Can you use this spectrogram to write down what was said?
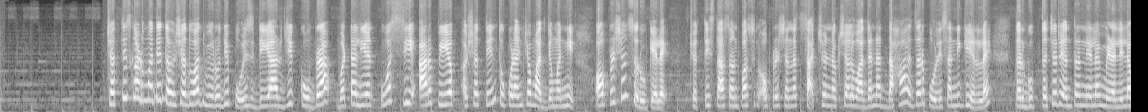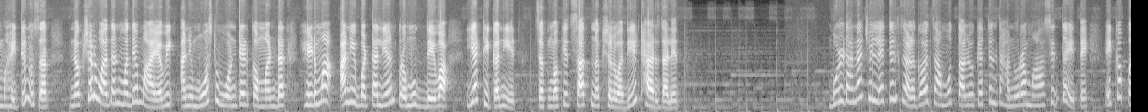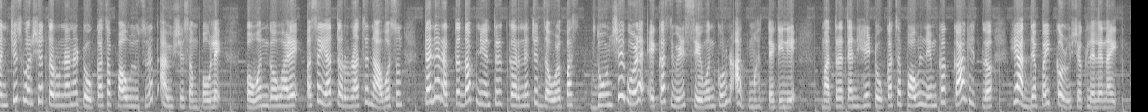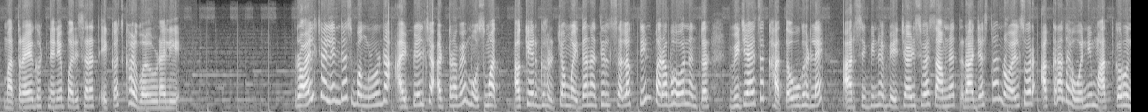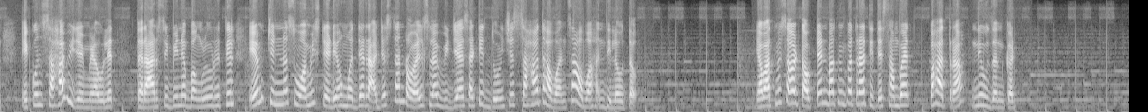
छत्तीसगडमध्ये दहशतवाद विरोधी पोलीस डीआरजी कोब्रा बटालियन व सी आर पी एफ अशा तीन तुकड्यांच्या माध्यमांनी ऑपरेशन सुरू केलंय. छत्तीस तासांपासून ऑपरेशनात सातशे नक्षलवाद्यांना दहा हजार पोलिसांनी घेरलंय. तर गुप्तचर यंत्रणेला मिळालेल्या माहितीनुसार नक्षलवाद्यांमध्ये मायावी आणि मोस्ट वॉन्टेड कमांडर हिडमा आणि बटालियन प्रमुख देवा या ठिकाणी आहेत चकमकीत सात नक्षलवादी ठार झालेत. बुलढाणा जिल्ह्यातील जळगाव जामोद तालुक्यातील धानोरा महासिद्ध येथे एका पंचवीस वर्षीय तरुणानं टोकाचा पाऊल उचलत आयुष्य संपवले. पवन गव्हाळे असं या तरुणाचं नाव असून त्याने रक्तदाब नियंत्रित करण्याच्या जवळपास दोनशे गोळ्या एकाच वेळी सेवन करून आत्महत्या केली आहे. मात्र त्याने हे टोकाचं पाऊल नेमकं का घेतलं हे अद्यापही कळू शकलेलं नाही. मात्र या घटनेने परिसरात एकच खळबळ उडाली आहे. रॉयल चॅलेंजर्स बंगळुरूनं आय पी एलच्या अठराव्या मोसमात अखेर घरच्या मैदानातील सलग तीन पराभवानंतर विजयाचं खातं उघडलंय. आर सी बीने बेचाळीसव्या सामन्यात राजस्थान रॉयल्सवर अकरा धावांनी मात करून एकूण सहा विजय मिळवलेत. तर आर सी बीने बंगळुरूतील एम चिन्नस्वामी स्टेडियममध्ये राजस्थान रॉयल्सला विजयासाठी दोनशे सहा धावांचं आवाहन दिलं होतं. या बातमीसह टॉप टेन बातमीपत्रात तिथे थांबूयात. पाहत राहा न्यूज अनकट.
